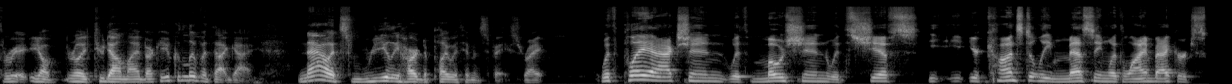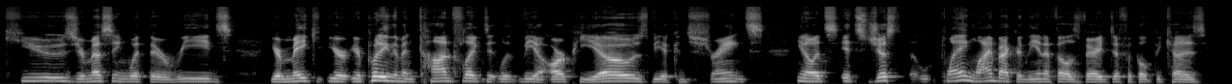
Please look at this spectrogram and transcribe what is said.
three, you know, really two down linebacker. You could live with that guy. Now it's really hard to play with him in space, right? With play action, with motion, with shifts, you're constantly messing with linebackers' cues. You're messing with their reads. You're making you're you're putting them in conflict with via RPOs, via constraints. You know, it's it's just playing linebacker in the NFL is very difficult because,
